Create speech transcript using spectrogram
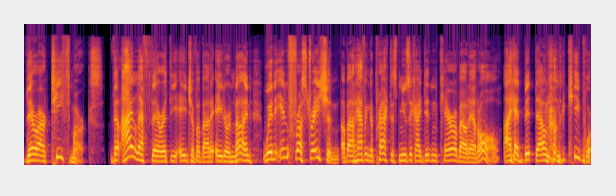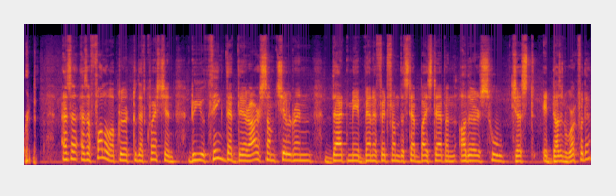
there are teeth marks that I left there at the age of about eight or nine when, in frustration about having to practice music I didn't care about at all, I had bit down on the keyboard as a as a follow up to, to that question, do you think that there are some children that may benefit from the step by step and others who just it doesn't work for them?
